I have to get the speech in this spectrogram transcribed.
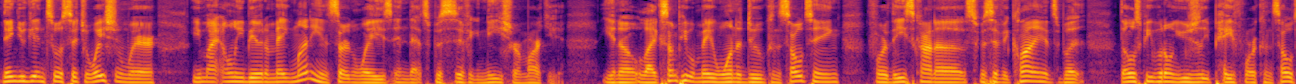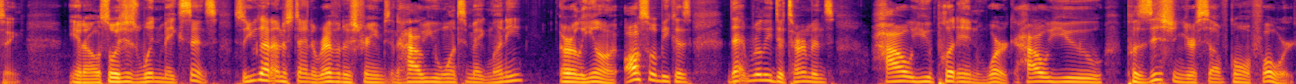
then you get into a situation where you might only be able to make money in certain ways in that specific niche or market. You know, like some people may want to do consulting for these kind of specific clients, but those people don't usually pay for consulting. You know, so it just wouldn't make sense. So you got to understand the revenue streams and how you want to make money early on. Also, because that really determines how you put in work, how you position yourself going forward.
